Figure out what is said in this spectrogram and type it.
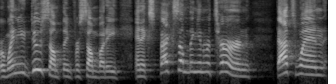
or when you do something for somebody and expect something in return, that's when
